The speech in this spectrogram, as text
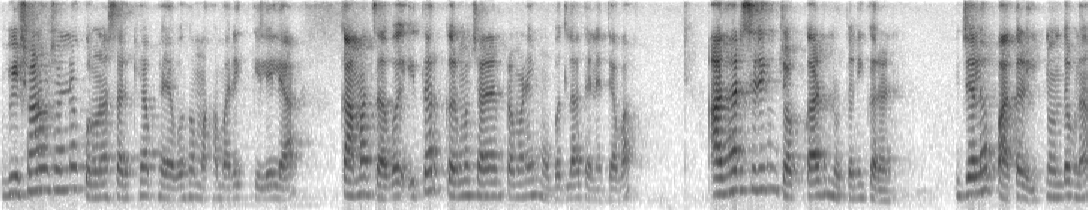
विषाणूजन्य कोरोनासारख्या भयावह महामारीत केलेल्या कामाचा व इतर कर्मचाऱ्यांप्रमाणे मोबदला देण्यात यावा. आधार सिलिंग जॉब कार्ड नूतनीकरण. जल पातळी नोंदवणं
